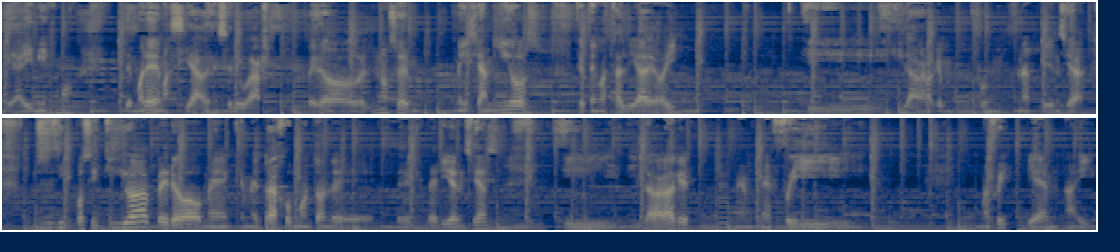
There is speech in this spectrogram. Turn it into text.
de, ahí mismo, demoré demasiado en ese lugar. Pero no sé, me hice amigos que tengo hasta el día de hoy. Y, la verdad que fue una experiencia, no sé si positiva, pero me, que me trajo un montón de, experiencias. Y, la verdad que me, fui me fui bien ahí.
